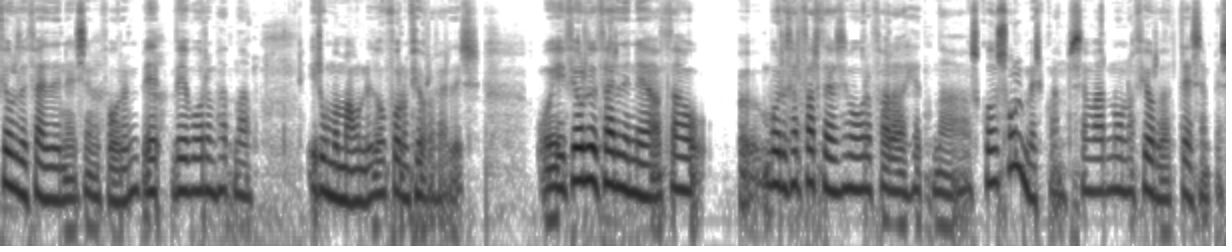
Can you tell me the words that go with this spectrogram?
fjórðu ferðinni sem við fórum, við, við vorum hérna í rúma mánuð og fórum fjóraferðir og í fjórðu ferðinni að þá voru þar farþegar sem voru að fara hérna, að skoða sólmyrkvan sem var núna fjórða desember.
